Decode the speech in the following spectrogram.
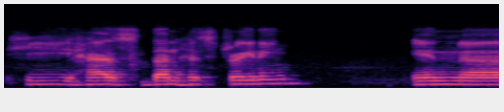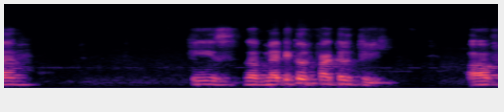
He has done his training in, uh, he's the medical faculty of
